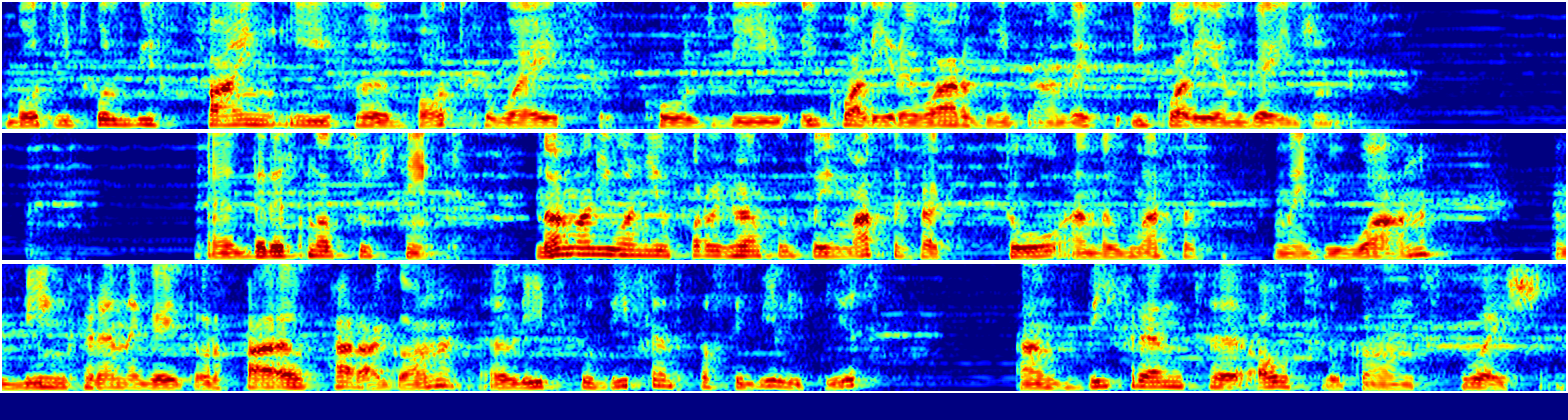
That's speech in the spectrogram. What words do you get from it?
but it will be fine if uh, both ways could be equally rewarding and equ- equally engaging. Uh, there is not such thing. Normally, when you, for example, play Mass Effect 2 and Mass Effect maybe 1, being Renegade or pa- Paragon uh, lead to different possibilities and different uh, outlook on situation.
